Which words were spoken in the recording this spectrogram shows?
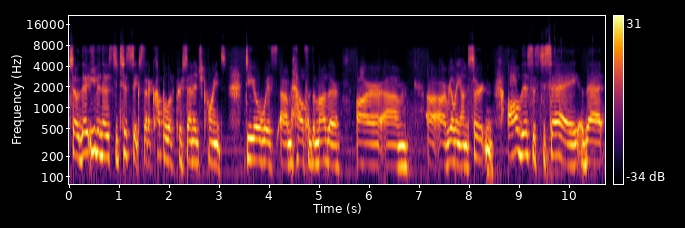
So the, even those statistics that a couple of percentage points deal with um, health of the mother are. Um, are really uncertain. All this is to say that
